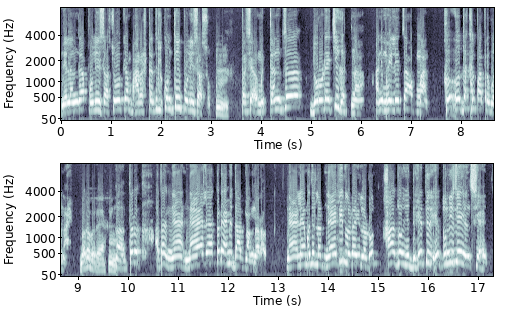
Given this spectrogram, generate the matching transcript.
निलंगा पोलीस असो किंवा महाराष्ट्रातील कोणतेही पोलीस असो त्यांचं दोरड्याची घटना आणि महिलेचा अपमान हा अदखलपात्र गुन्हा आहे बरोबर आहे. हा, तर आता न्याय न्यायालयाकडे आम्ही दाद मागणार आहोत न्यायालयामध्ये न्यायालयीन लढाई लढून हा जो हे हे दोन्ही जे एनसी आहेत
